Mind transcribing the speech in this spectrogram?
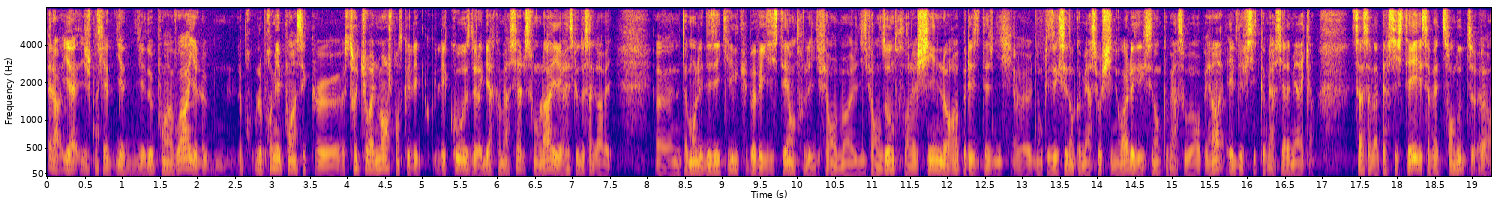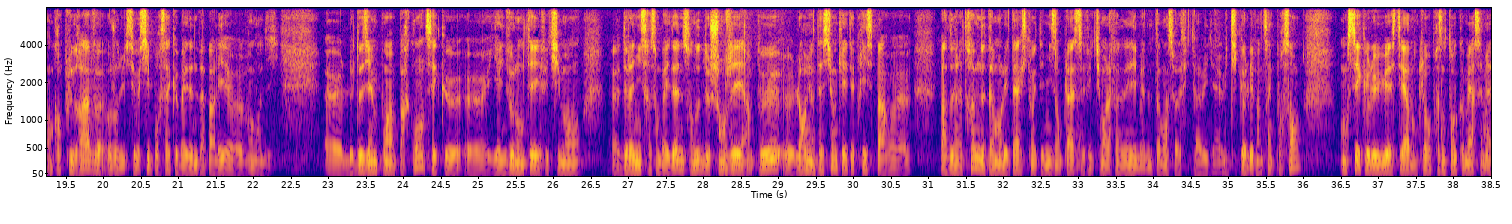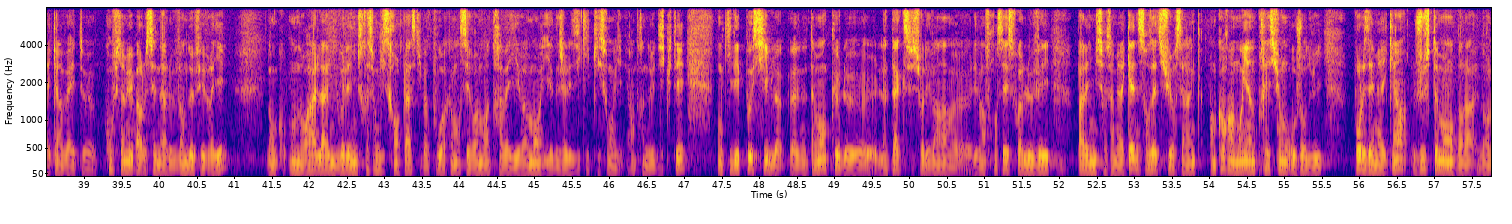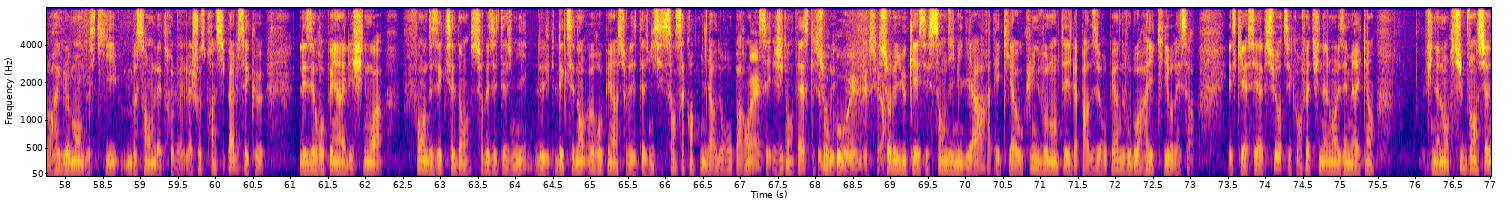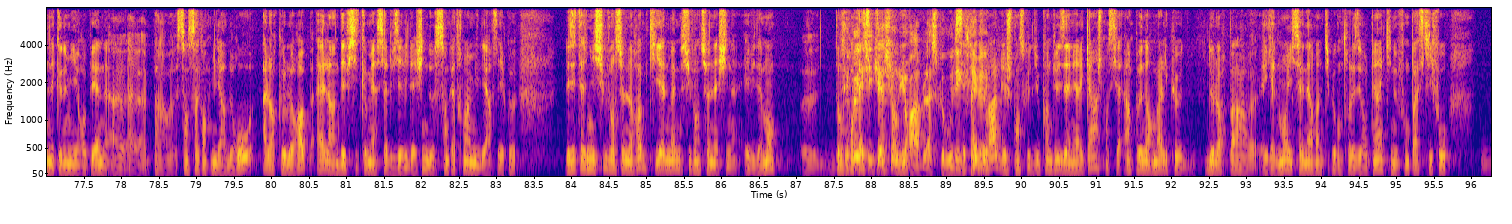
Alors, je pense qu'il y, a deux points à voir. Il y a le, premier point, c'est que structurellement, je pense que les, causes de la guerre commerciale sont là et risquent de s'aggraver. Euh, notamment les déséquilibres qui peuvent exister entre les, différents, les différentes zones, entre la Chine, l'Europe et les États-Unis. Euh, donc les excédents commerciaux chinois, les excédents commerciaux européens et le déficit commercial américain. Ça, ça va persister et ça va être sans doute euh, encore plus grave aujourd'hui. C'est aussi pour ça que Biden va parler vendredi. Euh, le deuxième point, par contre, c'est qu'il euh, y a une volonté, effectivement, euh, de l'administration Biden, sans doute, de changer un peu l'orientation qui a été prise par, Donald Trump, notamment les taxes qui ont été mises en place, effectivement, à la fin de l'année, bah, notamment sur la filière viticole, les 25%. On sait que le USTR, donc le représentant au commerce américain, va être confirmé par le Sénat le 22 février. Donc on aura là une nouvelle administration qui sera en place, qui va pouvoir commencer vraiment à travailler vraiment. il y a déjà les équipes qui sont en train de discuter. Donc il est possible, euh, notamment, que la taxe sur les vins, euh, les vins français soit levée par l'administration américaine, sans être sûr. C'est encore un moyen de pression aujourd'hui pour les Américains, justement dans, le règlement de ce qui me semble être la chose principale, c'est que les Européens et les Chinois font des excédents sur les États-Unis. L'excédent européen sur les États-Unis, c'est 150 milliards d'euros par an. C'est gigantesque. Sur, beaucoup, le, oui, sur le UK, c'est 110 milliards et qu'il n'y a aucune volonté de la part des Européens de vouloir rééquilibrer ça. Et ce qui est assez absurde, c'est qu'en fait, finalement, les Américains finalement subventionnent l'économie européenne par 150 milliards d'euros, alors que l'Europe, elle, a un déficit commercial vis-à-vis -vis de la Chine de 180 milliards. C'est-à-dire que les États-Unis subventionnent l'Europe qui elle-même subventionne la Chine. Évidemment, euh, contexte. pas une situation durable, à ce que vous décrivez. C'est pas durable, et je pense que du point de vue des Américains, je pense qu'il est un peu normal que de leur part euh, également, ils s'énervent un petit peu contre les Européens qui ne font pas ce qu'il faut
